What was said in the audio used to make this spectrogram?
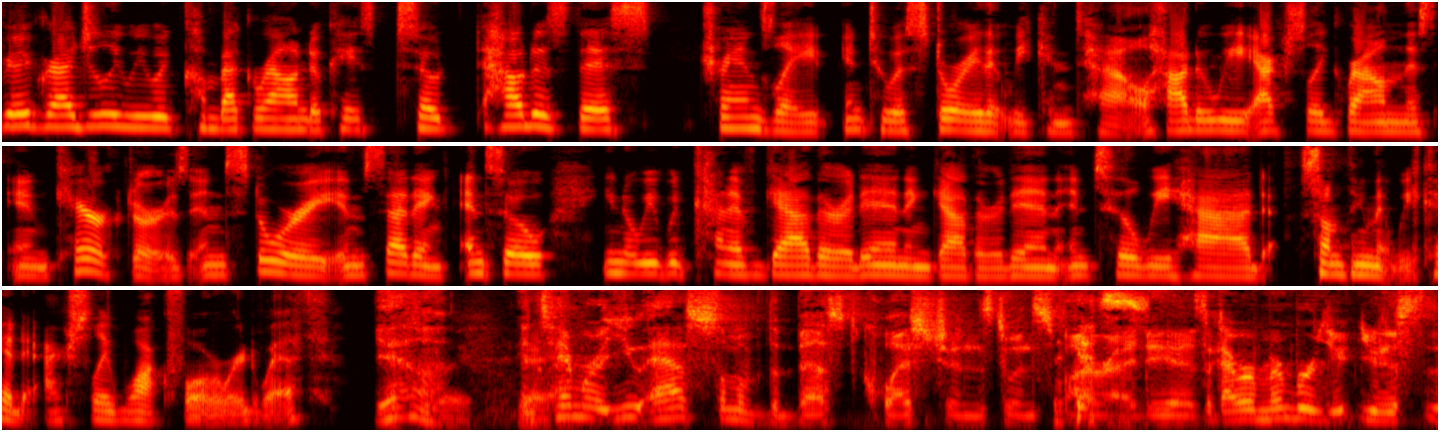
very gradually we would come back around okay so how does this translate into a story that we can tell? How do we actually ground this in characters in story in setting? And so you know we would kind of gather it in and gather it in until we had something that we could actually walk forward with Yeah. And. Tamara, you asked some of the best questions to inspire Yes. ideas. Like I remember you, you just,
